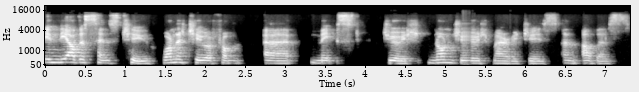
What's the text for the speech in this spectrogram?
in the other sense, too, one or two are from uh, mixed Jewish, non Jewish marriages, and others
